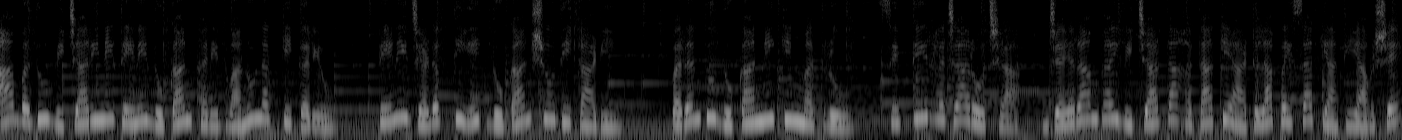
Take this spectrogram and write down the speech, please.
આ બધું વિચારીને તેણે દુકાન ખરીદવાનું નક્કી કર્યું. તેણે ઝડપથી એક દુકાન શોધી કાઢી. પરંતુ દુકાનની કિંમત રૂ. સિત્તેર હજાર ઓછા. જયરામભાઈ વિચારતા હતા કે આટલા પૈસા ક્યાંથી આવશે?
